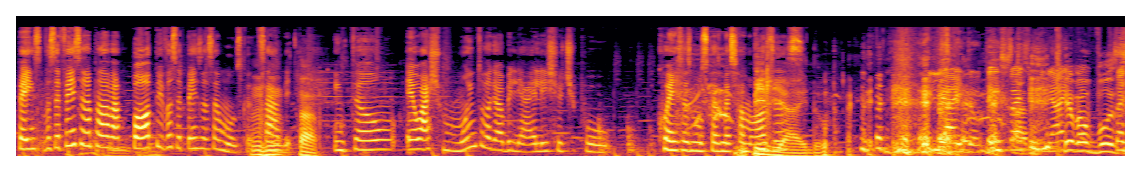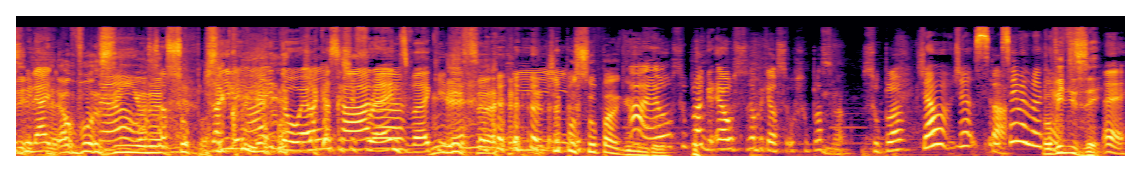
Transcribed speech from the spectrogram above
pensa, você pensa na palavra pop e você pensa nessa música, Uhum, sabe? Tá. Então, eu acho muito legal Billie Eilish, eu, tipo, conheço as músicas mais famosas. Billie Idol. Billie Idol. Tem conhece Billie É Idol? o vozinho. Billie Idol? É o vozinho, né? Supla. Billie Idol é Já um que assiste cara... Friends, vai aqui, né? Isso, é. que- É tipo Supa Gringo. Ah, é o Supla... É o, sabe o que é o su- Supla... Supla... Já, já Tá. não sei mais o que Ouvi é. dizer. É,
